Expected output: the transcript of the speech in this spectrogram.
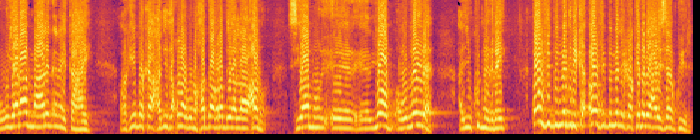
Ugu yaraan maalin inay tahay. Waa kii marka cumar bn khadaab radi allahu canhu siyaamu eh, eh, yom o leyla ayuu ku nadray. Ofi binadrika ofi binadrika o ki nabig alay slam ku yidhi.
